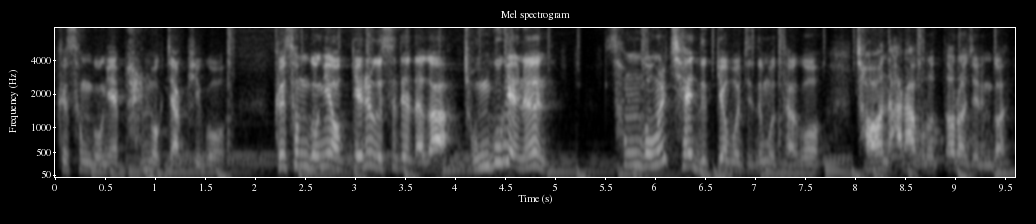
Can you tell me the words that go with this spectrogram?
그 성공에 발목 잡히고 그 성공의 어깨를 으스대다가 종국에는 성공을 채 느껴보지도 못하고 저 나락으로 떨어지는 건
